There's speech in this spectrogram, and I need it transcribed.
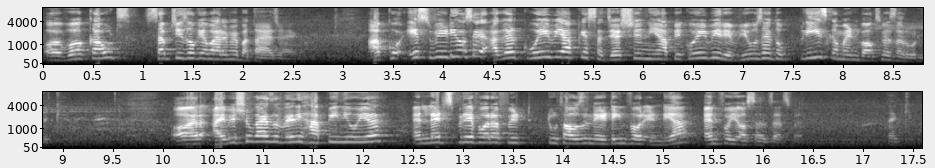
और वर्कआउट्स सब चीज़ों के बारे में बताया जाएगा। आपको इस वीडियो से अगर कोई भी आपके सजेशन या आपके कोई भी रिव्यूज़ हैं तो प्लीज़ कमेंट बॉक्स में ज़रूर लिखें। Or I wish you guys a very happy new year and let's pray for a fit 2018 for India and for yourselves as well. Thank you.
